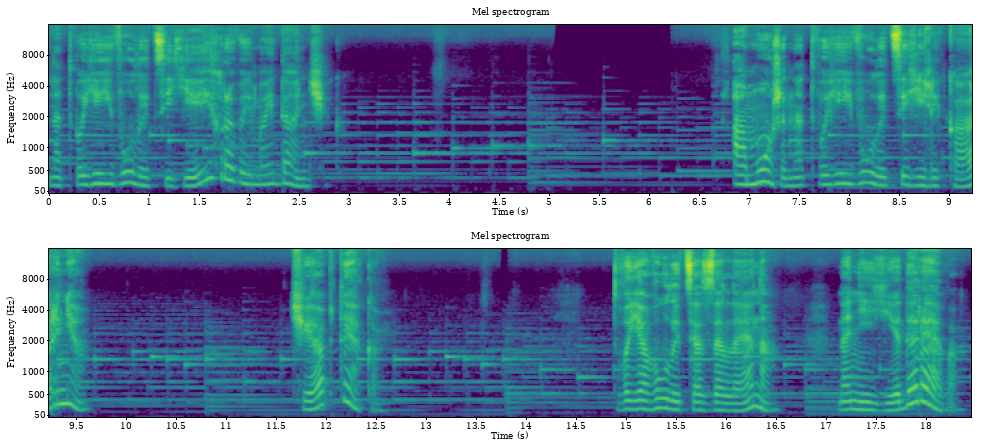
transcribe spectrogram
На твоїй вулиці є ігровий майданчик? А може, на твоїй вулиці є лікарня? Чи аптека? Твоя вулиця зелена, на ній є дерева.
